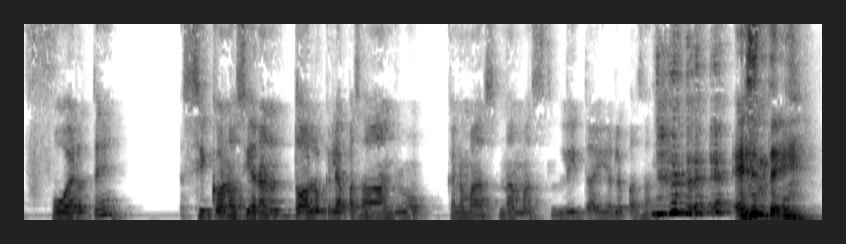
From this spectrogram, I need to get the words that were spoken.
fuerte. Si conocieran todo lo que le ha pasado a Andrew, que nomás, nada más Lita y ya le pasa. Este,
